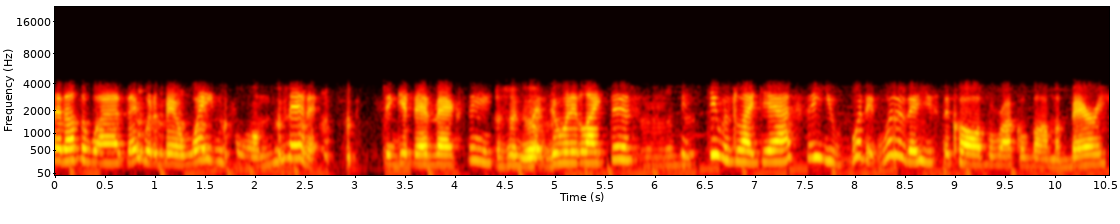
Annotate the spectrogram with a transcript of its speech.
said, otherwise they would have been waiting for a minute. to get that vaccine. That's a But good. doing it like this, he, Mhm. he was like, "Yeah, I see you." What did, what do they used to call Barack Obama? Barry.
